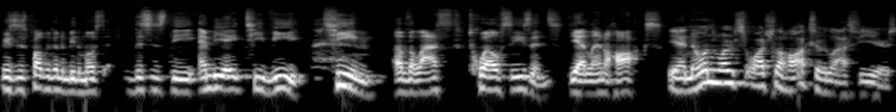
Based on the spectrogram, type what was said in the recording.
because this is probably going to be the most. This is the NBA TV team of the last 12 seasons, the Atlanta Hawks. Yeah, no one wants to watch the Hawks over the last few years.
